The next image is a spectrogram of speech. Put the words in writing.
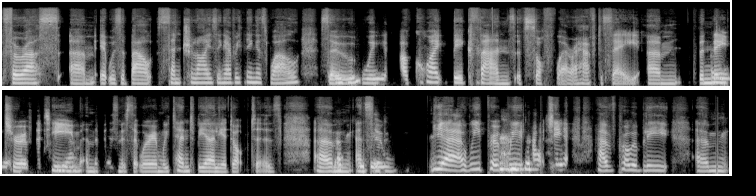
for us, um, it was about centralizing everything as well. So mm-hmm. we are quite big fans of software, I have to say. Um, the oh, nature of the team yeah. and the business that we're in, we tend to be early adopters. Um, and so, yeah, we, pro- we actually have probably um,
